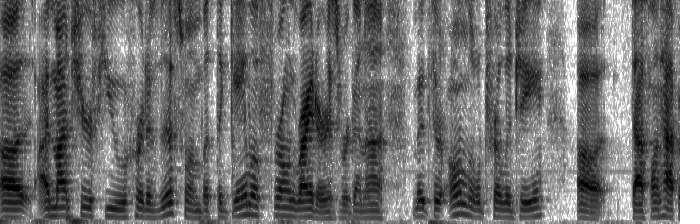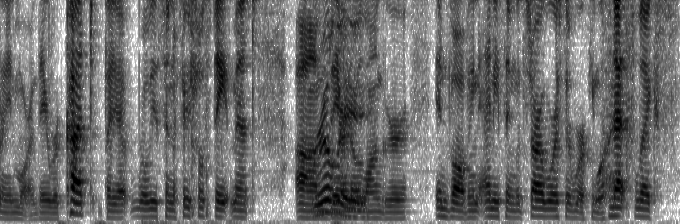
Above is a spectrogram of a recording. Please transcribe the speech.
uh, I'm not sure if you heard of this one, but the Game of Thrones writers were gonna make their own little trilogy. Uh, that's not happening anymore. They were cut. They released an official statement. Um, They are no longer involving anything with Star Wars. They're working with Netflix.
